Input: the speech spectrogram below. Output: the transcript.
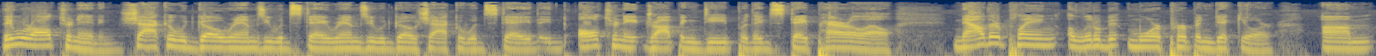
they were alternating. Xhaka would go, Ramsey would stay, Ramsey would go, Xhaka would stay. They'd alternate dropping deep or they'd stay parallel. Now they're playing a little bit more perpendicular. Um,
